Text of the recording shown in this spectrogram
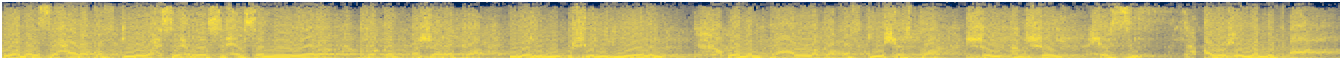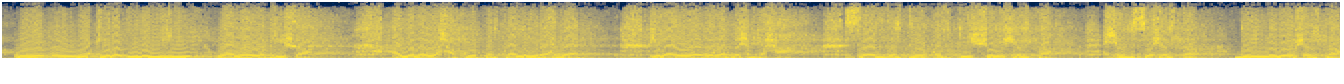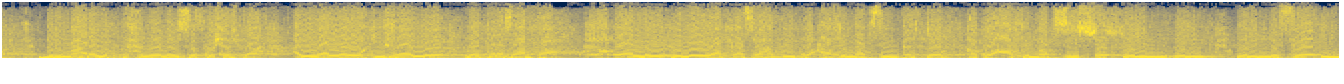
Waman saxara qofkii wax sixroo sixir sameeyana faqad asharaka ilaahay buu u shariig yeelay waman tacallaqa qofkii xirta shay-an shay xirsi ama wixii la mid ah wukila ilayhi waa loo wakiishaa ayada waxaa kuu tartaa la yidhaahdaa ilaahay waa uga dhex baxa saa darteed qofkii shay xirta xirsi xirta dul madow xirta bir maara lugta xanuunaysa ku xirta ayadaa loo wakiishaayo loo kala saartaa oo alla wuxuu leeya waa kaasa hadday ku caafimaad siin karto ha ku caafimaad siiso. Walinnasaa'iy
